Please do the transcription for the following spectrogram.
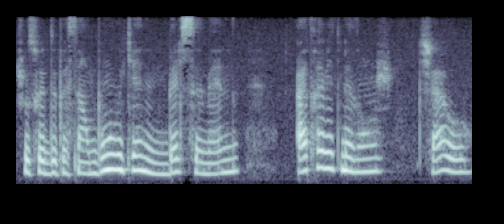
Je vous souhaite de passer un bon week-end, une belle semaine. A très vite mes anges. Ciao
